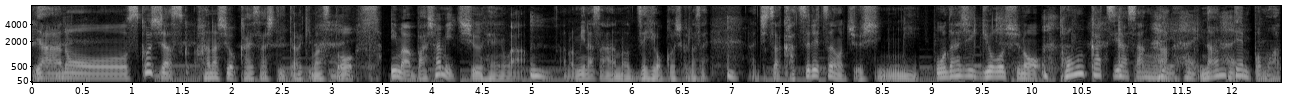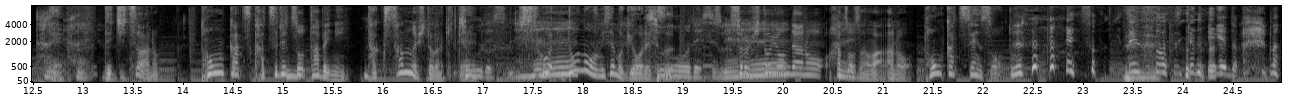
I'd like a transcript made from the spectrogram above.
い。いやあのー少しじゃあす話を変えさせていただきますと、今馬車道周辺は、うん。あの皆さんあのぜひお越しください。実はカツレツ案を中心に同じ業種のとんかつ屋さんがはいはい。何店舗もあって、はいはい。で実はあのとんかつカツレツを食べにたくさんの人が来て、そうですごいどのお店も行列。そうですね。それを人呼んであの初尾さんは、あのとんかつ戦争と。戦争してないけど。まあ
